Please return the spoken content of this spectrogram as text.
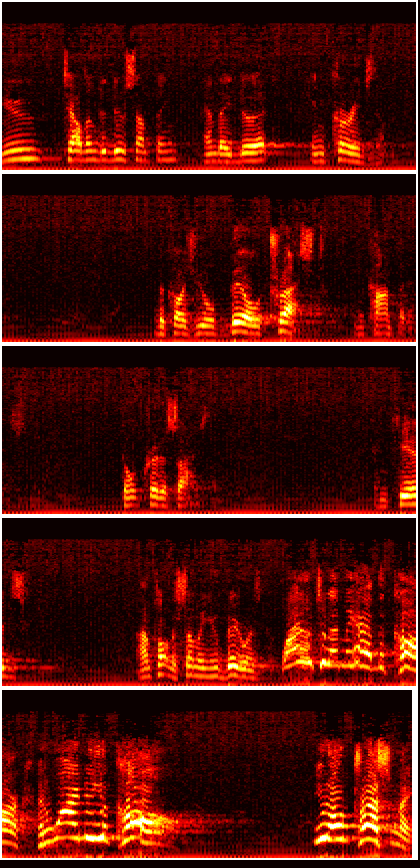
you tell them to do something and they do it, encourage them. Because you'll build trust and confidence. Don't criticize them. And kids, I'm talking to some of you bigger ones. Why don't you let me have the car? And why do you call? You don't trust me.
